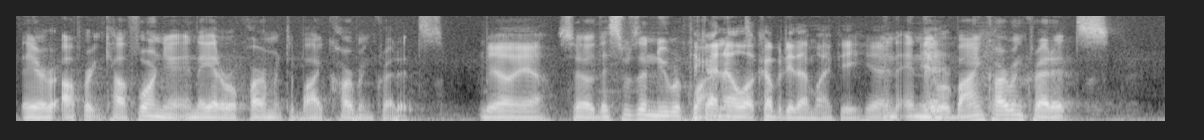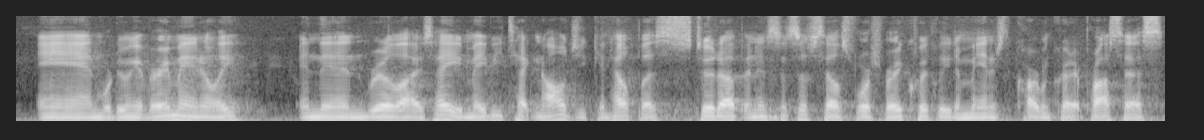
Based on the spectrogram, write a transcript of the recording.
they are operating in California, and they had a requirement to buy carbon credits. Yeah, yeah. So this was a new I requirement. think I know what company that might be. Yeah. and, and they yeah. were buying carbon credits and we're doing it very manually and then realized hey maybe technology can help us. Stood up an instance of salesforce very quickly to manage the carbon credit process.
